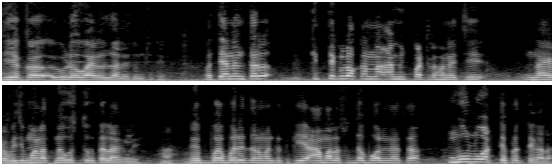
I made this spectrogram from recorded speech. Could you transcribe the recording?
जी एक व्हिडिओ व्हायरल झाले तुमची ते. मग त्यानंतर कित्येक लोकांना अमित पाटील होण्याची नाही का म्हणजे मनात उत्सुकता लागली. बरेच जण म्हणतात की आम्हाला सुद्धा बोलण्याचा मूल वाटते प्रत्येकाला.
